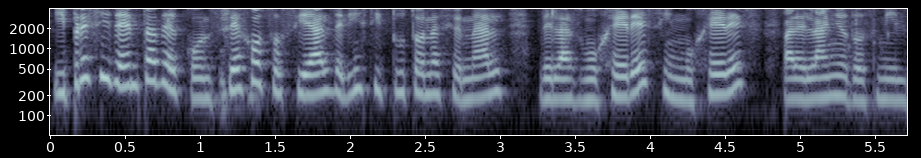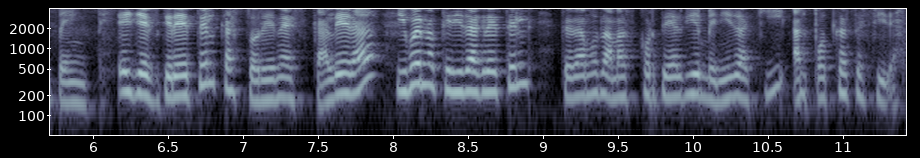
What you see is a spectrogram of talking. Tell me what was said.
y presidenta del Consejo Social del Instituto Nacional de las Mujeres sin Mujeres para el año 2020. Ella es Gretel Castorena Escalera. Y bueno, querida Gretel, te damos la más cordial bienvenida aquí al podcast de FIRA.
